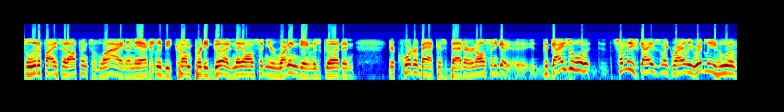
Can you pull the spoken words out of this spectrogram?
solidifies that offensive line, and they actually become pretty good, and then all of a sudden your running game is good, and your quarterback is better, and all of a sudden you get uh, the guys who, some of these guys like Riley Ridley, who have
